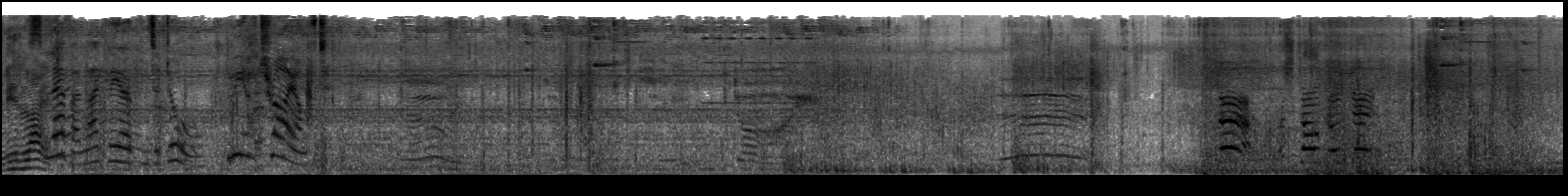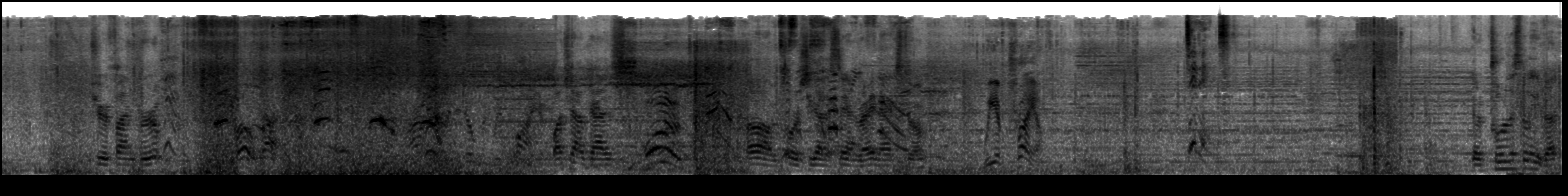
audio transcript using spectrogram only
Green light. Never likely opens a door. We have triumphed. Stone dead! Purifying brew. Oh, God. Watch out, guys. Oh, of course, you gotta stand right next to him. We have triumphed. Gotta pull this lever.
